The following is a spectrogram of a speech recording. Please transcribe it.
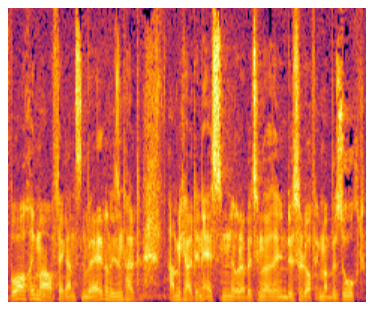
wo auch immer auf der ganzen Welt. Und die sind halt, haben mich halt in Essen oder beziehungsweise in Düsseldorf immer besucht.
